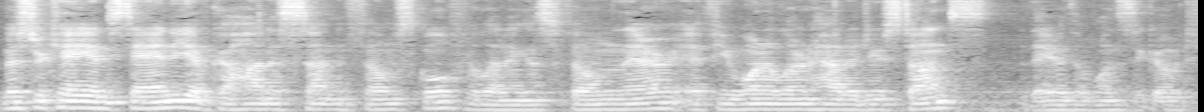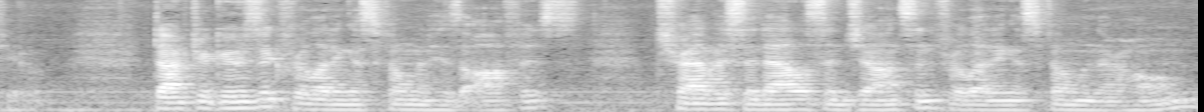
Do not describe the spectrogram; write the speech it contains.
Mr. K and Sandy of Kahana Stunt and Film School for letting us film there. If you want to learn how to do stunts, they are the ones to go to. Dr. Guzik for letting us film in his office. Travis and Allison Johnson for letting us film in their home.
